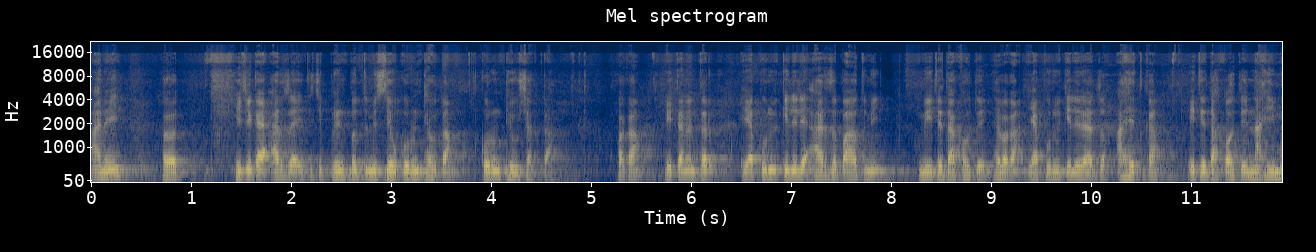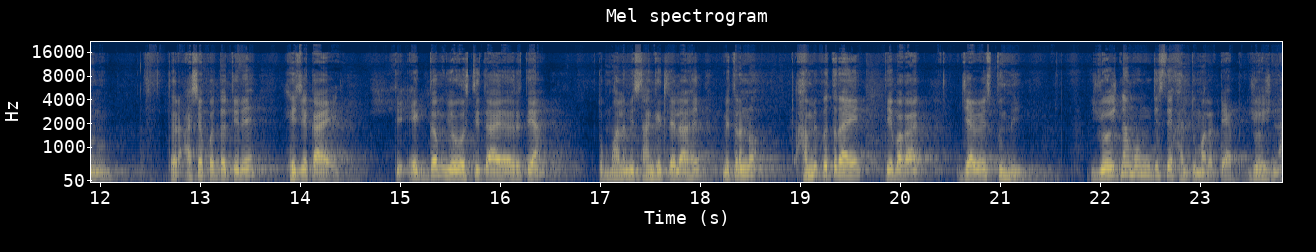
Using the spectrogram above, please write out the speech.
आणि हे जे काय अर्ज आहे त्याची प्रिंट पण तुम्ही सेव्ह करून ठेवता करून ठेवू शकता. बघा याच्यानंतर यापूर्वी केलेले अर्ज पहा तुम्ही. मी इथे दाखवतो आहे हे बघा यापूर्वी केलेले अर्ज आहेत का? येथे दाखवते नाही म्हणून. तर अशा पद्धतीने हे जे काय आहे ते एकदम व्यवस्थित आहे रित्या. तुम्हाला मी सांगितलेलं आहे. मित्रांनो हमीपत्र आहे ते बघा. ज्यावेळेस तुम्ही योजना म्हणून दिसते खाली तुम्हाला टॅब योजना.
